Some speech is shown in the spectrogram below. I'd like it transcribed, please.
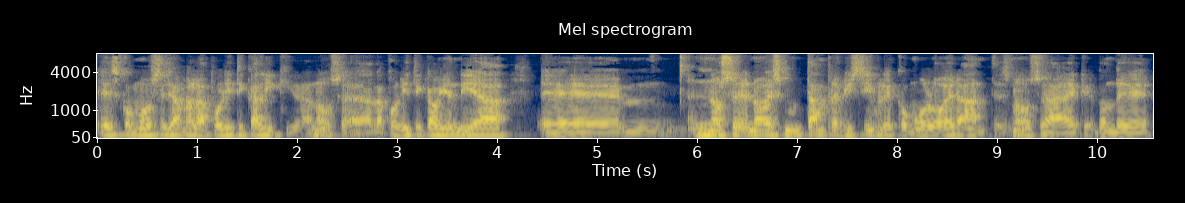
es como se llama la política líquida, ¿no? O sea, la política hoy en día eh, no, se, no es tan previsible como lo era antes, ¿no? O sea, eh, donde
